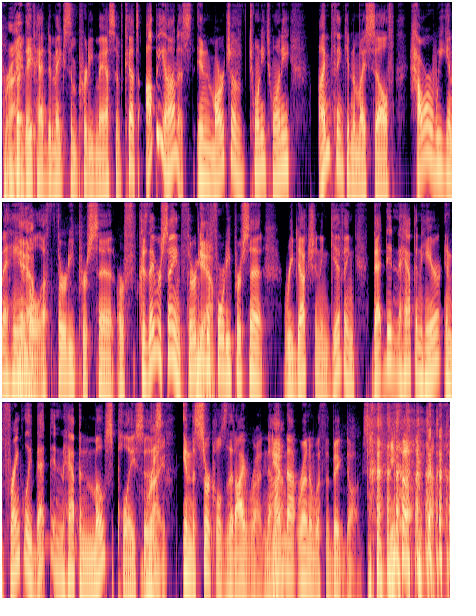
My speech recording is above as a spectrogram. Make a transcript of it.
Right. but they've had to make some pretty massive cuts. I'll be honest, in March of 2020, I'm thinking to myself, how are we going to handle a 30% or because they were saying 30 to 40% reduction in giving? That didn't happen here. And frankly, that didn't happen most places Right. in the circles that I run. Now, Yeah. I'm not running with the big dogs. You know, I'm, not,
